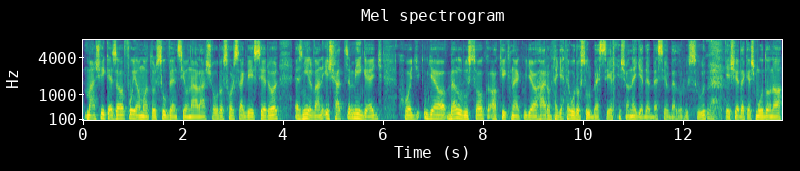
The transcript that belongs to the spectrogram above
Másik, ez a folyamatos szubvencionálása Oroszország részéről, ez nyilván, és hát még egy, hogy ugye a beloruszok, akiknek ugye a háromnegyede oroszul beszél, és a negyede beszél beloruszul, és érdekes módon a,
